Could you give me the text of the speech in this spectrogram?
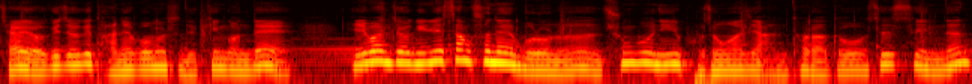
제가 여기저기 다녀보면서 느낀 건데 일반적인 일상선앱으로는 충분히 보정하지 않더라도 쓸 수 있는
